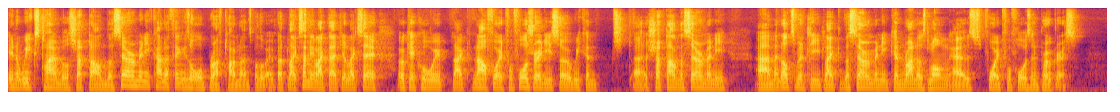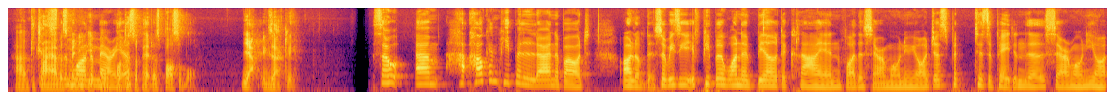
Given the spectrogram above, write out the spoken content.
in a week's time, we'll shut down the ceremony kind of thing. These are all rough timelines, by the way. But like something like that, you're like say, okay, cool, we like now 4844 is ready, so we can uh, shut down the ceremony. Um, and ultimately, like the ceremony can run as long as 4844 is in progress um, to try yes, have as many people participate as possible. Yeah, exactly. So, um, how can people learn about all of this? So, basically, if people want to build a client for the ceremony or just participate in the ceremony or,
